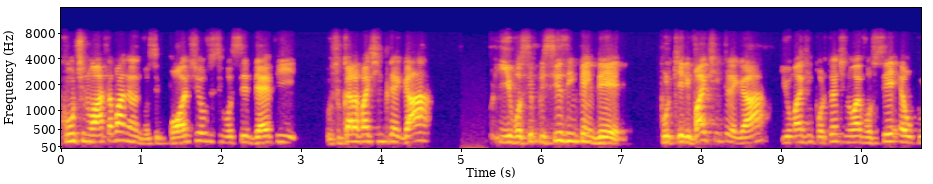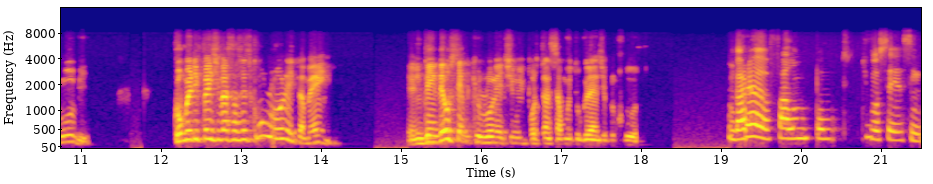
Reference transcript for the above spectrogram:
continuar trabalhando. Você pode ou se você deve. Se o cara vai te entregar e você precisa entender porque ele vai te entregar e o mais importante não é você, é o clube. Como ele fez diversas vezes com o Rooney também. Ele entendeu sempre que o Rooney tinha uma importância muito grande para o clube. Agora, falando um pouco de você, assim,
